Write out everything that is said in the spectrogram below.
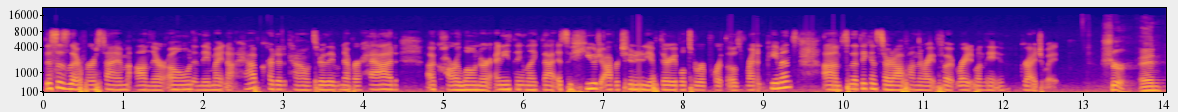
this is their first time on their own and they might not have credit accounts or they've never had a car loan or anything like that, it's a huge opportunity if they're able to report those rent payments um, so that they can start off on the right foot right when they graduate. Sure. And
